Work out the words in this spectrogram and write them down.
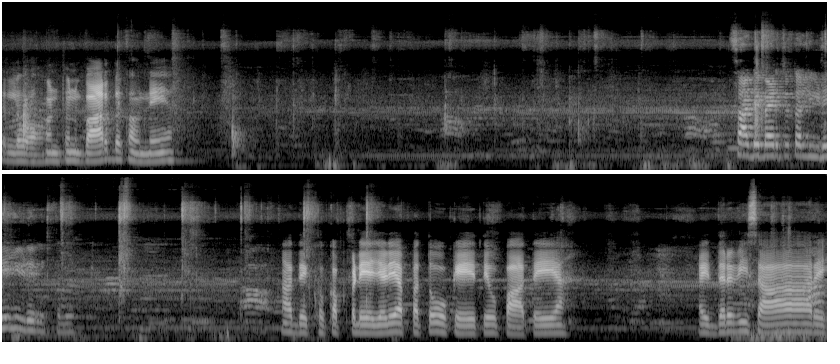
ਚਲੋ ਆ ਹੁਣ ਤੁਹਾਨੂੰ ਬਾਹਰ ਦਿਖਾਉਨੇ ਆ। ਸਾਡੇ ਬੈੱਡ ਚੋਂ ਤਾਂ ਲੀੜੇ ਹੀ ਲੀੜੇ ਨਿਕਲੇ। ਆ ਦੇਖੋ ਕੱਪੜੇ ਜਿਹੜੇ ਆਪਾਂ ਧੋ ਕੇ ਤੇ ਉਹ ਪਾਤੇ ਆ। ਇੱਧਰ ਵੀ ਸਾਰੇ।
